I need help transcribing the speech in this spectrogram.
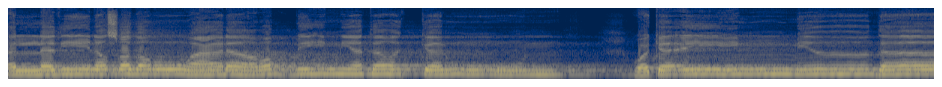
الذين صبروا وعلى ربهم يتوكلون وكأين من دابة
